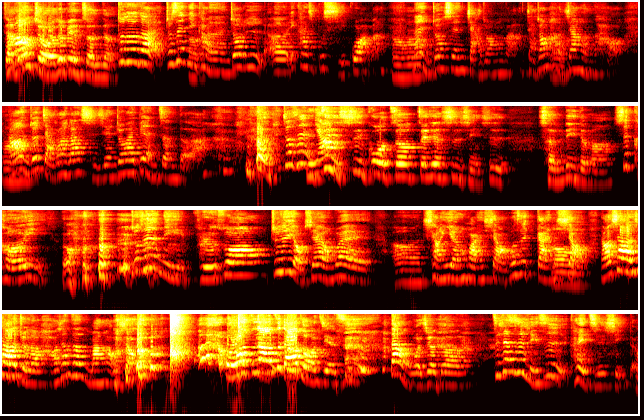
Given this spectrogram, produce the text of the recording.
假装久了就变真的，对对对，就是你可能就是、呃一开始不习惯嘛，嗯那你就先假装嘛，假装很像很好，嗯然后你就假装一段时间就会变真的啦。就是你要你自己试过之后，这件事情是成立的吗？是可以，哦就是你比如说，就是有些人会呃强颜欢笑或是干笑，哦然后笑一笑就觉得好像真的蛮好笑的。我不知道这个要怎么解释，但我觉得这件事情是可以执行的。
